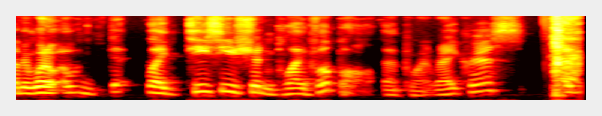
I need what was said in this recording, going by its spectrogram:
I mean, what like TCU shouldn't play football at that point, right, Chris? I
